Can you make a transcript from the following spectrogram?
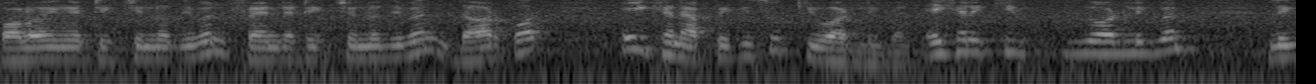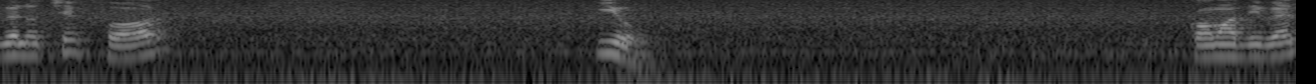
ফলোয়িংয়ে টিক চিহ্ন দিবেন ফ্রেন্ডে টিক চিহ্ন দিবেন, দেওয়ার পর এইখানে আপনি কিছু কিওয়ার্ড লিখবেন। এইখানে কি কিওয়ার্ড লিখবেন? লিখবেন হচ্ছে ফর ইউ। কমা দিবেন,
